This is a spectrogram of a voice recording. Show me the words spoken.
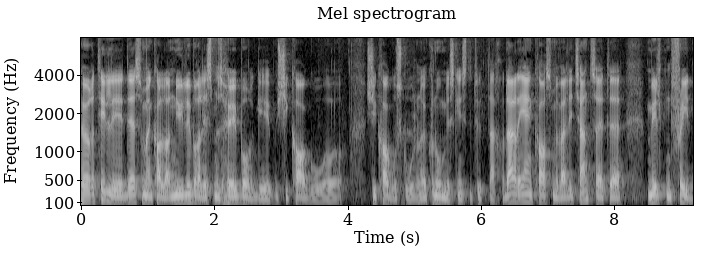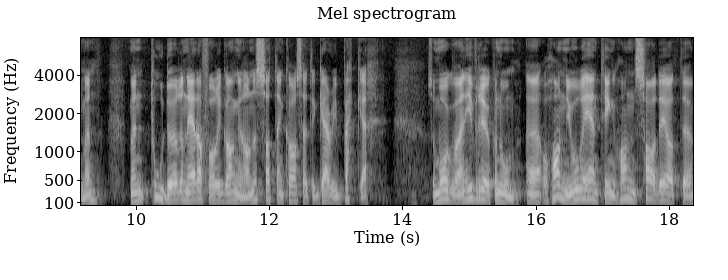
hører til i det som en kaller nyliberalismens høyborg i Chicago. og Chicago-skolen og Økonomisk institutt der. Og Der er det en kar som er veldig kjent, som heter Milton Friedman. Men to dører nedenfor i gangen hans satt en kar som heter Gary Becker, som òg var en ivrig økonom. Eh, og han gjorde én ting. Han sa det at eh,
